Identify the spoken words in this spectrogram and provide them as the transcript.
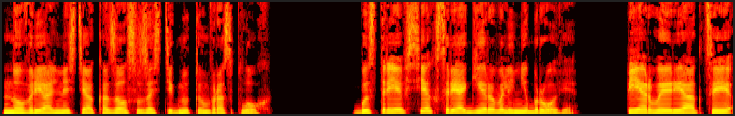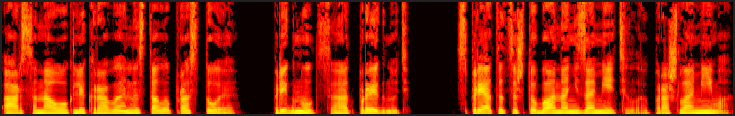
но в реальности оказался застигнутым врасплох. Быстрее всех среагировали не брови. Первой реакцией Арса на оклик Равены стало простое — пригнуться, отпрыгнуть, спрятаться, чтобы она не заметила, прошла мимо.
